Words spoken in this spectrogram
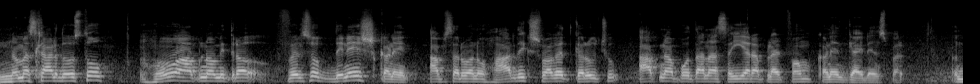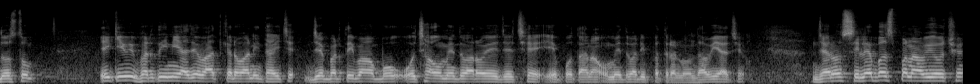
નમસ્કાર દોસ્તો, હું આપનો મિત્ર ફિલસુફ દિનેશ કણેત આપ સર્વનું હાર્દિક સ્વાગત કરું છું આપના પોતાના સૈયારા પ્લેટફોર્મ કણેત ગાઈડન્સ પર. દોસ્તો, એક એવી ભરતીની આજે વાત કરવાની થાય છે, જે ભરતીમાં બહુ ઓછા ઉમેદવારોએ જે છે એ પોતાના ઉમેદવારી પત્ર નોંધાવ્યા છે. જેનો સિલેબસ પણ આવ્યો છે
